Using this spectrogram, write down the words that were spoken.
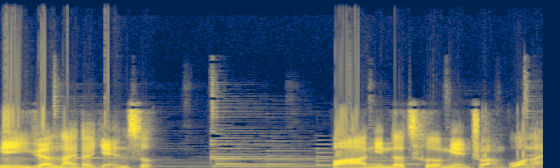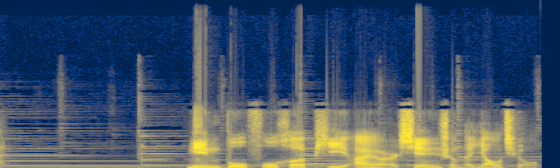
您原来的颜色，把您的侧面转过来。您不符合皮埃尔先生的要求。”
